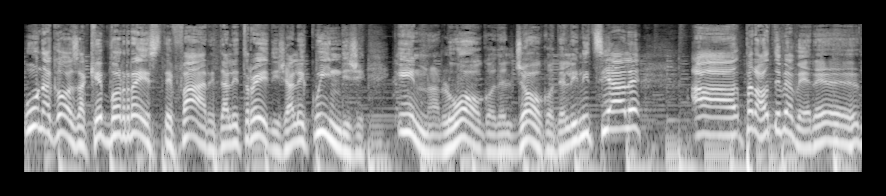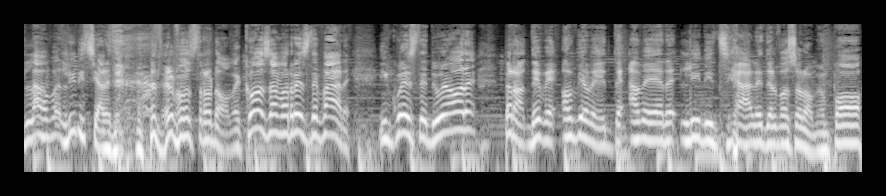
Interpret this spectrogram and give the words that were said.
una cosa che vorreste fare dalle 13 alle 15 in luogo del gioco dell'iniziale ah, però deve avere la- l'iniziale de- del vostro nome. Cosa vorreste fare in queste due ore? Però deve ovviamente avere l'iniziale del vostro nome. Un po'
